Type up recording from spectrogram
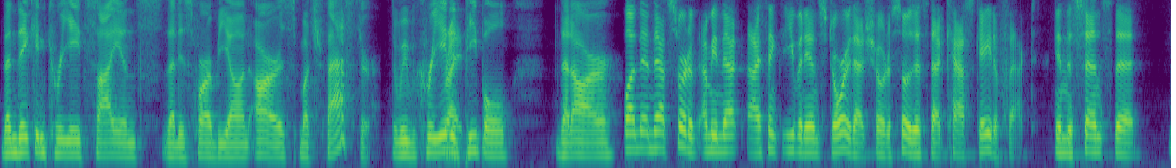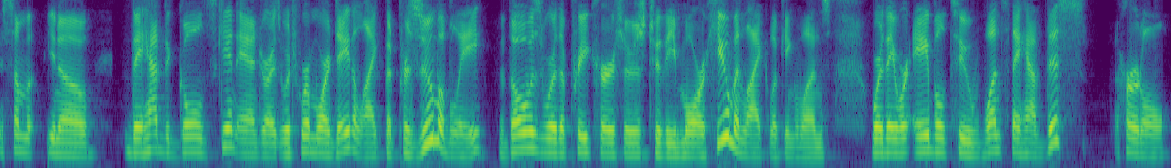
Then they can create science that is far beyond ours much faster. We've created Right. people that are Well, and then that's sort of, I mean, that I think even in story that showed us so that's that cascade effect in the sense that some, you know, they had the gold skin androids, which were more data like, but presumably those were the precursors to the more human like looking ones, where they were able to, once they have this hurdle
